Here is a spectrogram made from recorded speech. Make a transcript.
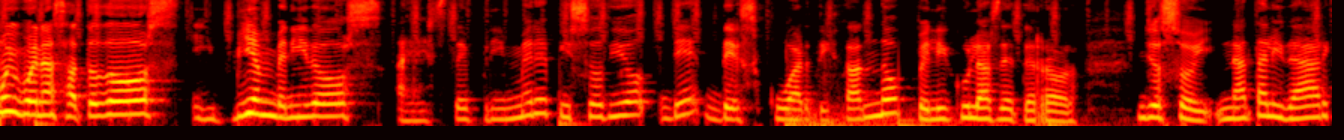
Muy buenas a todos y bienvenidos a este primer episodio de Descuartizando Películas de Terror. Yo soy Natalie Dark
